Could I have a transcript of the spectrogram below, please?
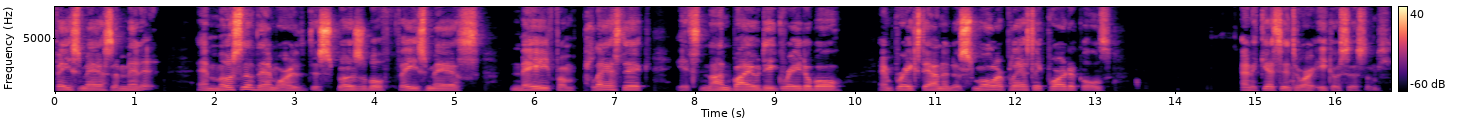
face masks a minute and most of them are disposable face masks made from plastic. It's non biodegradable and breaks down into smaller plastic particles and it gets into our ecosystems.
